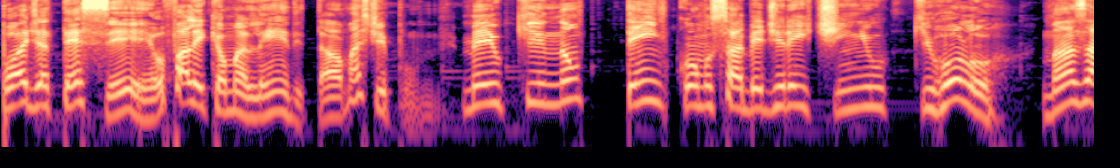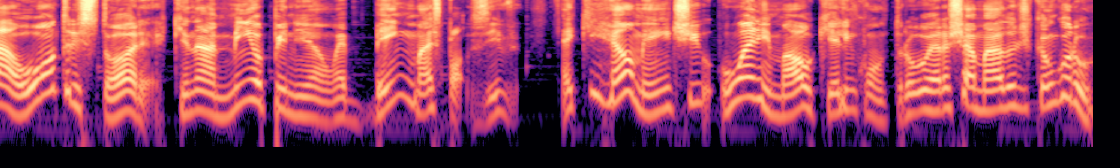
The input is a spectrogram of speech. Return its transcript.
pode até ser, eu falei que é uma lenda e tal, mas tipo, meio que não tem como saber direitinho o que rolou. Mas a outra história, que na minha opinião é bem mais plausível, é que realmente o animal que ele encontrou era chamado de canguru.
